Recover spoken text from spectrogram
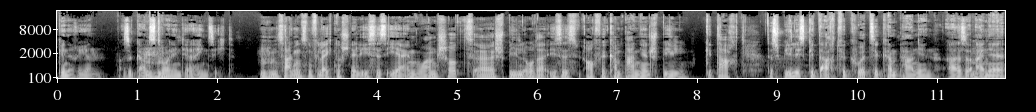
generieren. Also ganz mhm. toll in der Hinsicht. Mhm. Sag uns nun vielleicht noch schnell, ist es eher ein One-Shot-Spiel oder ist es auch für Kampagnenspiel gedacht? Das Spiel ist gedacht für kurze Kampagnen. Also mhm. eine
